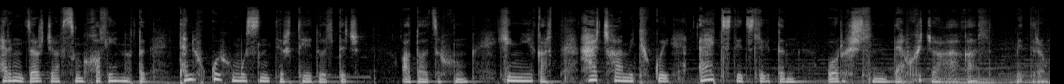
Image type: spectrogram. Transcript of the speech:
харин зорж авсан холын нутаг танихгүй хүмүүс нь тэр тээдүүлдэж одоо зөвхөн хиний гарт хаачгаа мэдэхгүй айдас эзлэгдэн урагшлан давхиж байгаагаа л мэдрэв.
